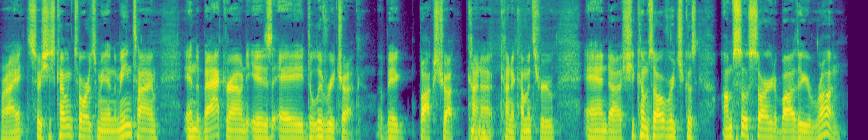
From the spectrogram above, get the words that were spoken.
right? So she's coming towards me. In the meantime, in the background is a delivery truck, a big box truck, kind of mm-hmm. kind of coming through. And uh, she comes over and she goes, "I'm so sorry to bother your run."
